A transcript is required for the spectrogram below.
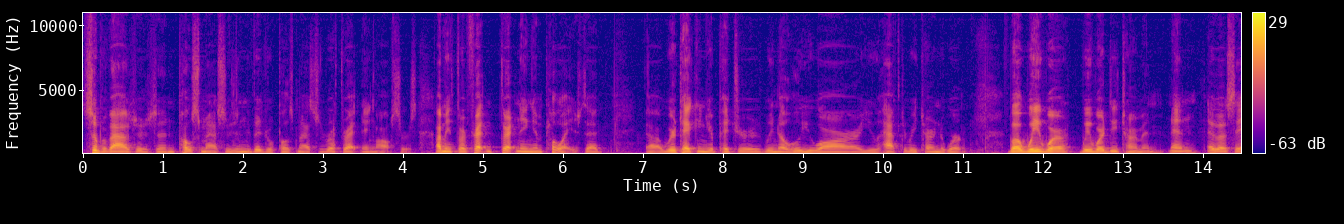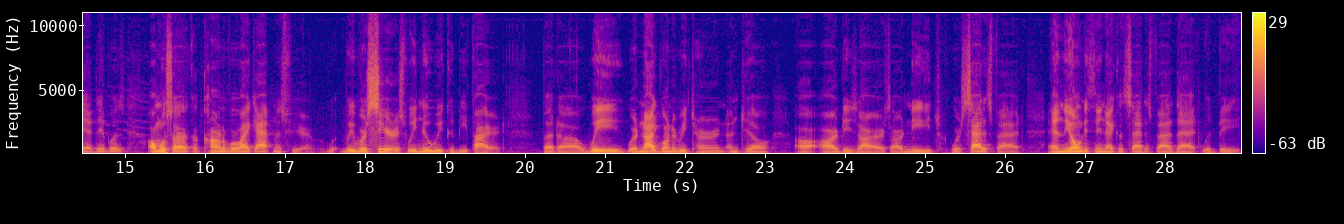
supervisors and postmasters, individual postmasters, were threatening officers. I mean, threaten, threatening employees that uh, we're taking your pictures, we know who you are, you have to return to work. But we were, we were determined, and as I said, it was almost like a carnival-like atmosphere. We were serious, we knew we could be fired, but uh, we were not going to return until uh, our desires, our needs were satisfied, and the only thing that could satisfy that would be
